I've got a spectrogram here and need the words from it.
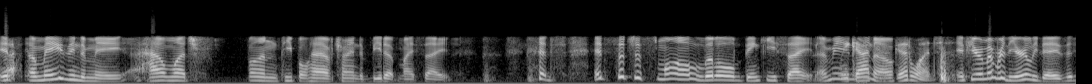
it's amazing to me how much fun people have trying to beat up my site. It's it's such a small little dinky site. I mean, we got you know, good ones. if you remember the early days, it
